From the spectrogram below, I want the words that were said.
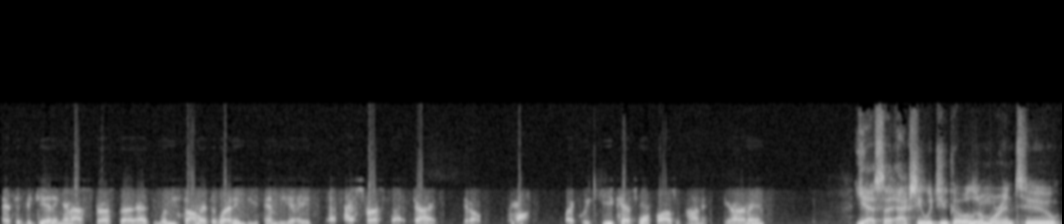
at the beginning. And I stressed that at, when you saw me at the wedding MBA, I stressed that, guys, you know, come on. Like, we, you catch more flies with honey. You know what I mean? Yes, uh, actually, would you go a little more into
